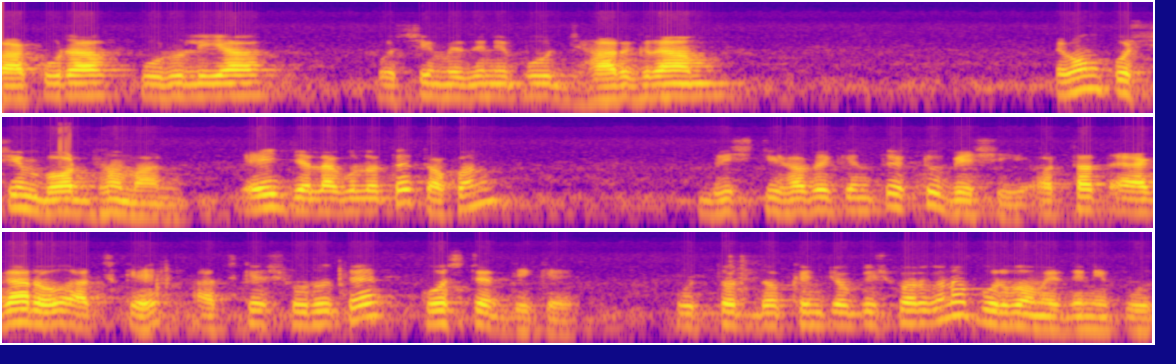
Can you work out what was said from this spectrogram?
বাঁকুড়া, পুরুলিয়া, পশ্চিম মেদিনীপুর, ঝাড়গ্রাম এবং পশ্চিম বর্ধমান এই জেলাগুলোতে তখন বৃষ্টি হবে কিন্তু একটু বেশি। অর্থাৎ এগারো আজকে আজকে শুরুতে কোস্টের দিকে। উত্তর, দক্ষিণ চব্বিশ পরগনা, পূর্ব মেদিনীপুর।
